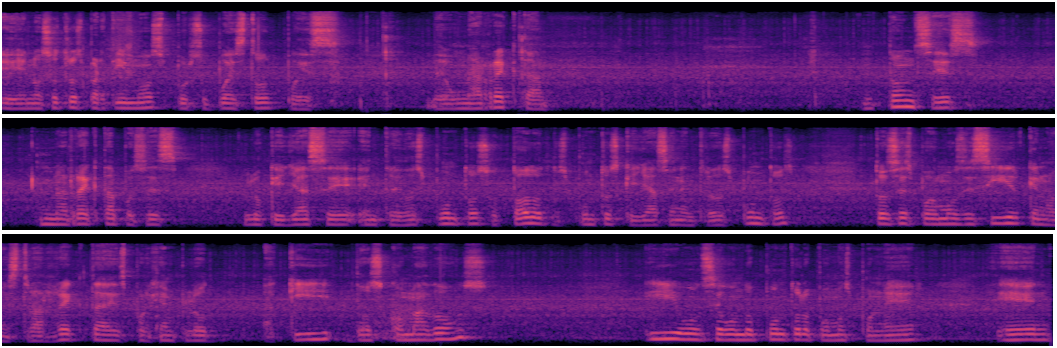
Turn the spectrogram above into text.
Eh, nosotros partimos, por supuesto, pues de una recta. Entonces, una recta pues es lo que yace entre dos puntos o todos los puntos que yacen entre dos puntos. Entonces podemos decir que nuestra recta es, por ejemplo, aquí 2,2 y un segundo punto lo podemos poner en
